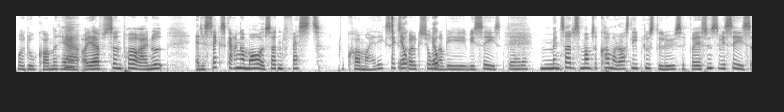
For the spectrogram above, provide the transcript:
hvor du er kommet her. Ja. Ja. Og jeg sådan prøver at regne ud, er det seks gange om året, så er den fast, du kommer? Er det ikke seks Jo, kollektioner, jo. Vi, vi ses? Det er det. Men så er det som om, så kommer der også lige pludselig løse. For jeg synes, vi ses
